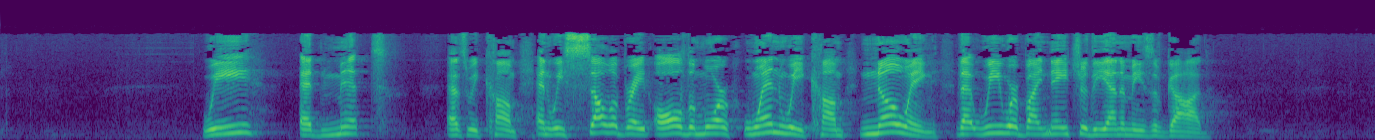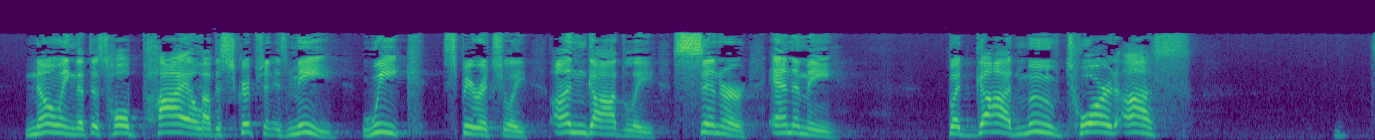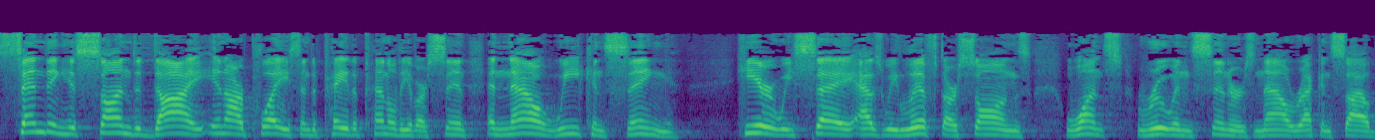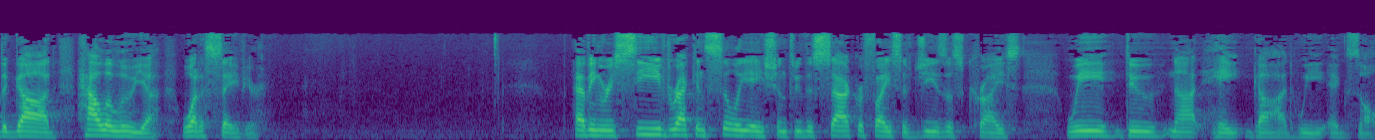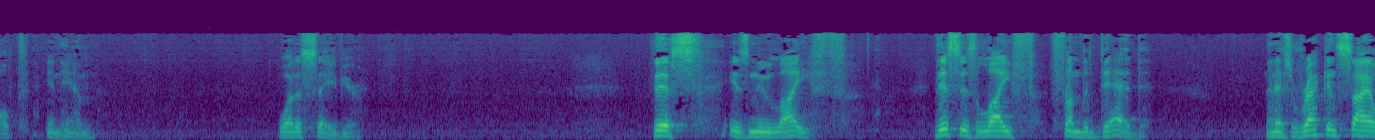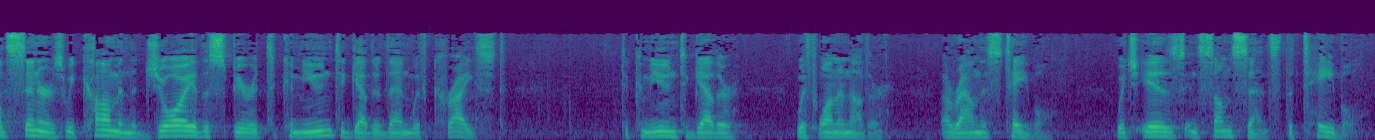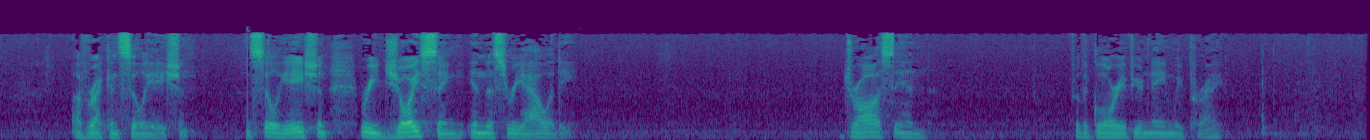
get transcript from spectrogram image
We admit as we come. And we celebrate all the more when we come, knowing that we were by nature the enemies of God. Knowing that this whole pile of description is me, weak spiritually, ungodly, sinner, enemy. But God moved toward us sending his son to die in our place and to pay the penalty of our sin. And now we can sing. Here we say, as we lift our songs, once ruined sinners, now reconciled to God. Hallelujah. What a Savior. Having received reconciliation through the sacrifice of Jesus Christ, we do not hate God, we exalt in Him. What a Savior. This is new life. This is life from the dead. And as reconciled sinners, we come in the joy of the Spirit to commune together then with Christ, to commune together with one another around this table, which is, in some sense, the table of reconciliation. Reconciliation, rejoicing in this reality. Draw us in. For the glory of your name, we pray.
